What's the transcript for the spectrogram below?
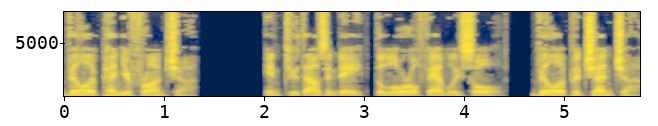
Villa Peñafrancia. In 2008, the Laurel family sold Villa Paciencia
